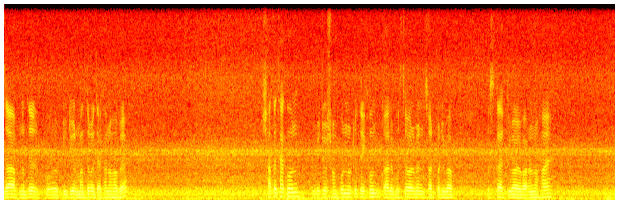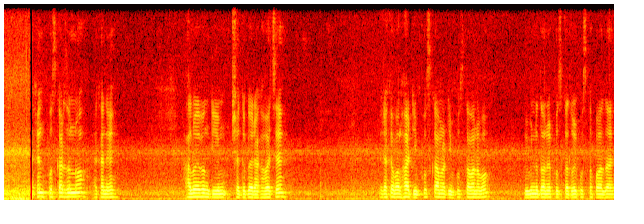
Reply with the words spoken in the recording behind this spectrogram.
যা আপনাদের ভিডিওর মাধ্যমে দেখানো হবে। সাথে থাকুন, ভিডিও সম্পূর্ণটা দেখুন, তাহলে বুঝতে পারবেন চটপটি বা ফুচকা কীভাবে বানানো হয়। দেখেন ফুচকার জন্য এখানে আলু এবং ডিম সেদ্ধ করে রাখা হয়েছে। এটাকে বলা হয় ডিম ফুচকা। আমরা ডিম ফুচকা বানাবো। বিভিন্ন ধরনের ফুচকা দই ফুচকা পাওয়া যায়।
